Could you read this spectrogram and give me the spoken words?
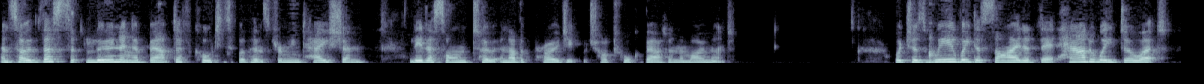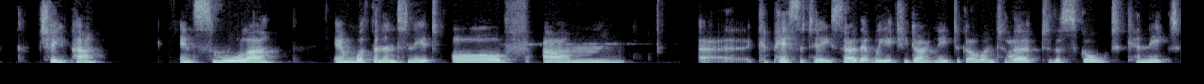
And so, this learning about difficulties with instrumentation led us on to another project, which I'll talk about in a moment, which is where we decided that how do we do it cheaper and smaller and with an internet of um, uh, capacity so that we actually don't need to go into the to the school to connect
